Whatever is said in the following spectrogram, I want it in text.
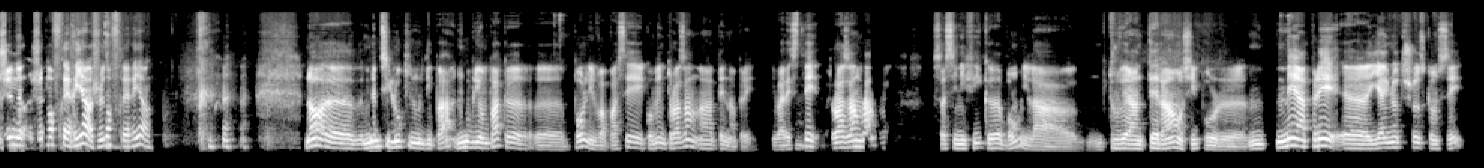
je, n'en ferai rien, je n'en ferai rien. non, euh, même si Luc ne nous dit pas, n'oublions pas que Paul, il va passer quand même trois ans à Athènes après? Il va rester hmm. trois ans là? Ça signifie que bon, il a trouvé un terrain aussi pour. Euh, mais après, euh, il y a une autre chose qu'on sait,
